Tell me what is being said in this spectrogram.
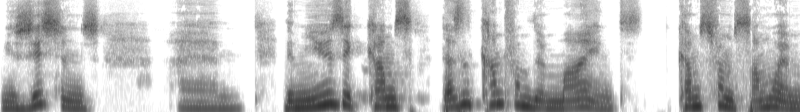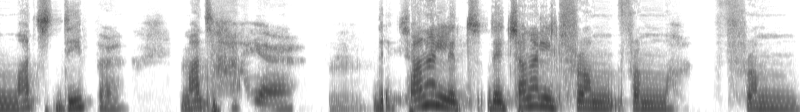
musicians, um, the music comes doesn't come from their mind, comes from somewhere much deeper, much mm. higher. Mm. They channel it. They channel it from from from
